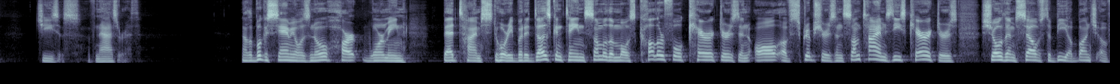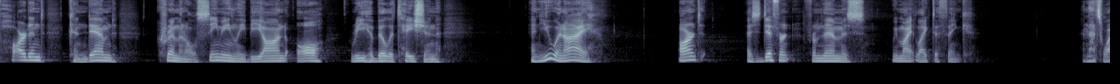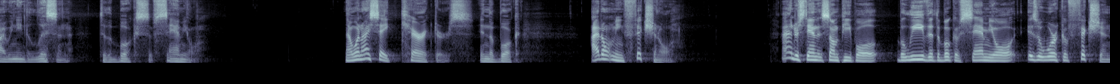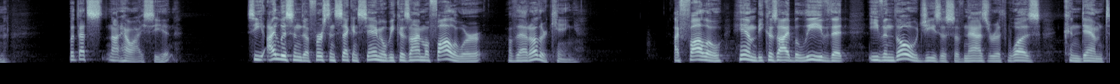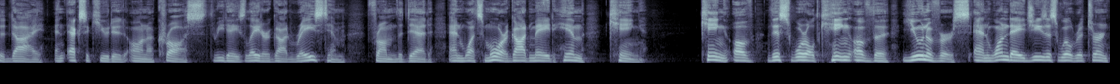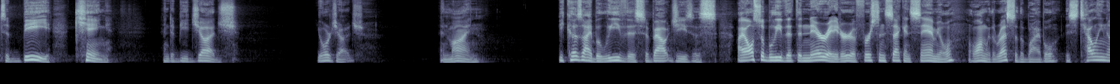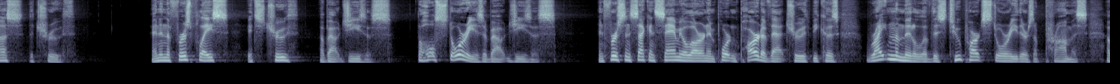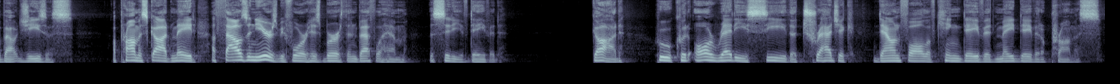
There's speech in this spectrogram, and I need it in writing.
Jesus of Nazareth. Now, the book of Samuel is no heartwarming bedtime story, but it does contain some of the most colorful characters in all of scriptures. And sometimes these characters show themselves to be a bunch of hardened, condemned criminals, seemingly beyond all rehabilitation. And you and I aren't as different from them as we might like to think. And that's why we need to listen to the books of Samuel. Now, when I say characters in the book, I don't mean fictional. I understand that some people believe that the book of Samuel is a work of fiction, but that's not how I see it. See, I listen to 1st and 2nd Samuel because I'm a follower of that other king. I follow him because I believe that even though Jesus of Nazareth was condemned to die and executed on a cross, three days later, God raised him from the dead. And what's more, God made him king. King of this world, king of the universe. And one day Jesus will return to be king and to be judge, your judge and mine. Because I believe this about Jesus, I also believe that the narrator of 1st and 2nd Samuel, along with the rest of the Bible, is telling us the truth. And in the first place, it's truth about Jesus. The whole story is about Jesus. And 1st and 2nd Samuel are an important part of that truth because right in the middle of this two-part story there's a promise about Jesus. A promise God made a thousand years before his birth in Bethlehem, the city of David. God, who could already see the tragic downfall of King David, made David a promise.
